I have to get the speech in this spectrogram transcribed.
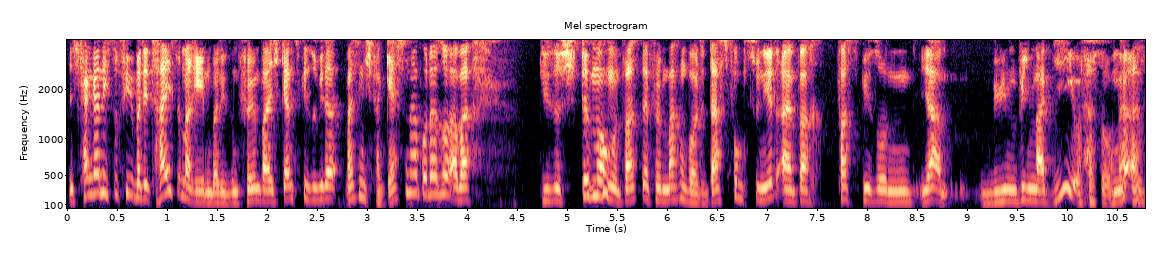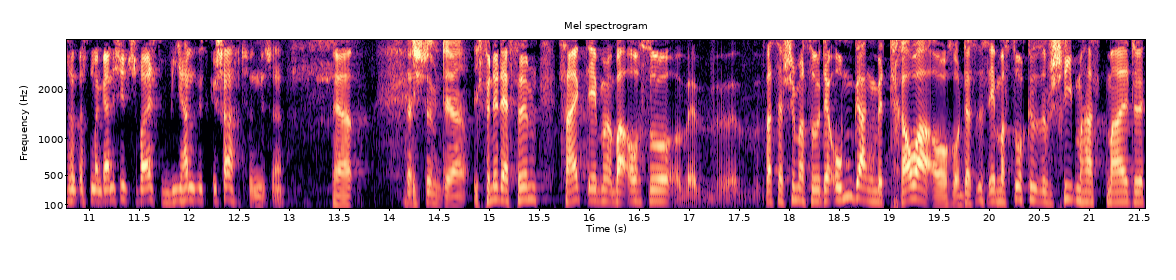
ich kann gar nicht so viel über Details immer reden bei diesem Film, weil ich ganz viel so wieder, weiß nicht, vergessen habe oder so, aber diese Stimmung und was der Film machen wollte, das funktioniert einfach fast wie so ein, ja, wie, wie Magie oder so, ne? Also, dass man gar nicht richtig weiß, wie haben sie es geschafft, finde ich. Ja. ja. Das stimmt, ja. Ich finde, der Film zeigt eben aber auch so, was der Film macht, so der Umgang mit Trauer auch. Und das ist eben, was du beschrieben hast, Malte,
